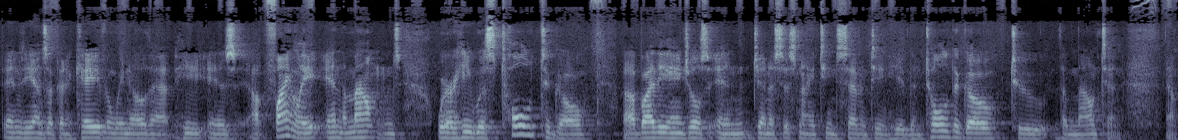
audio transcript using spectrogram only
Then he ends up in a cave, and we know that he is uh, finally in the mountains where he was told to go uh, by the angels in Genesis 19:17. He had been told to go to the mountain. Now,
